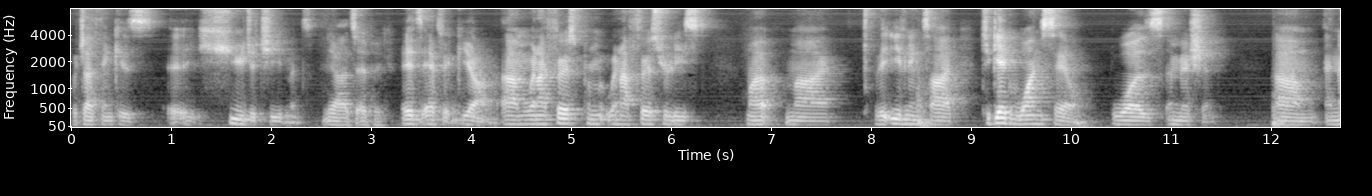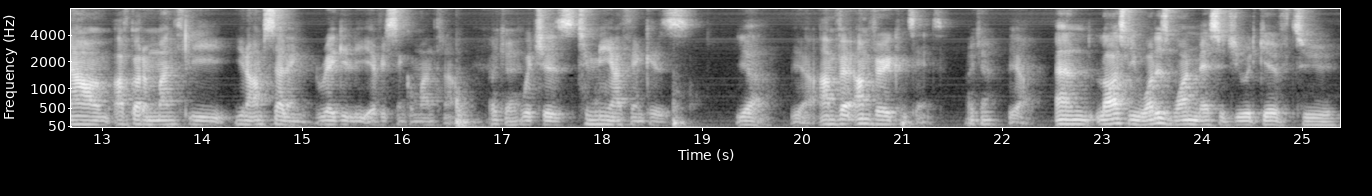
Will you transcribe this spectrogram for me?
which I think is a huge achievement. Yeah, it's epic. It's epic, yeah. Um, when I first prom- when I first released my my the Evening Tide, to get one sale was a mission. Um, and now I've got a monthly. You know, I'm selling regularly every single month now, Okay. which is to me I think is Yeah. yeah. I'm very I'm very content. Okay. Yeah. And lastly, what is one message you would give to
